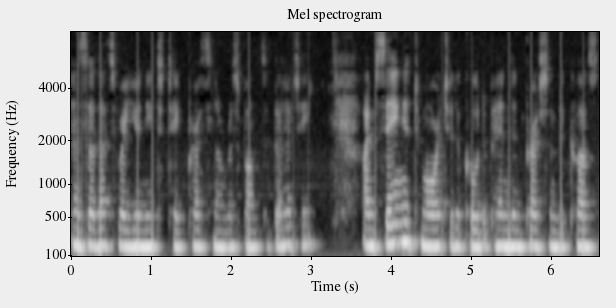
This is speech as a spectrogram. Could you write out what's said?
And so that's where you need to take personal responsibility. I'm saying it more to the codependent person because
